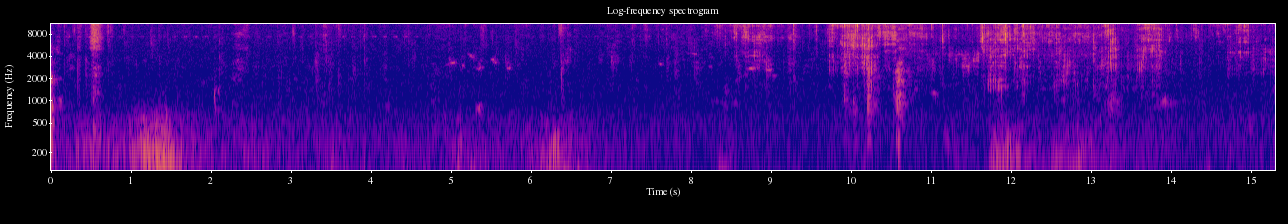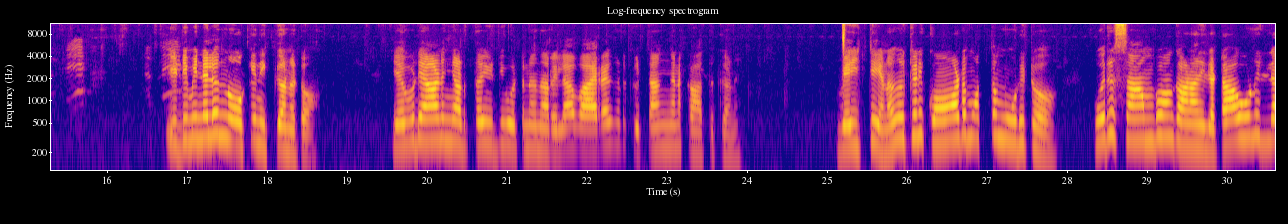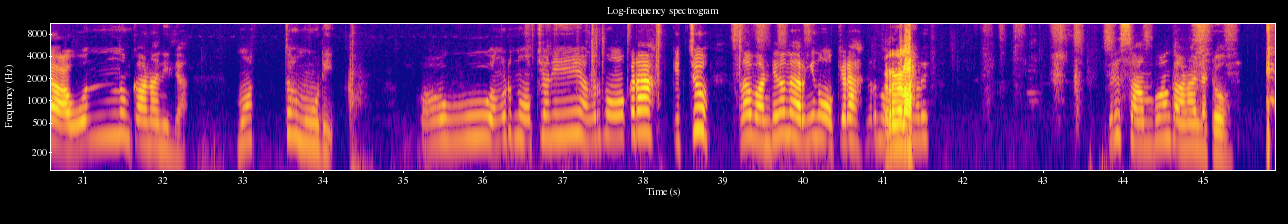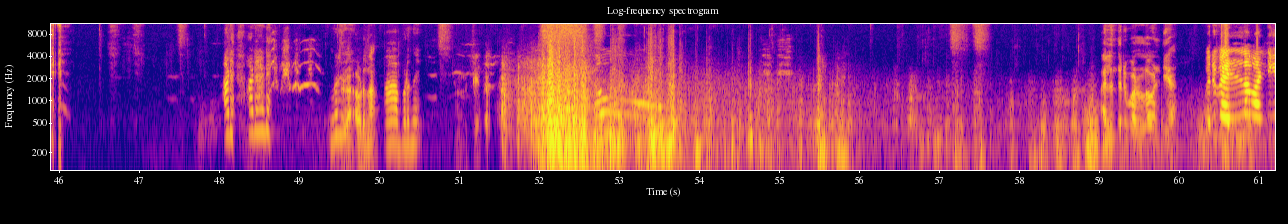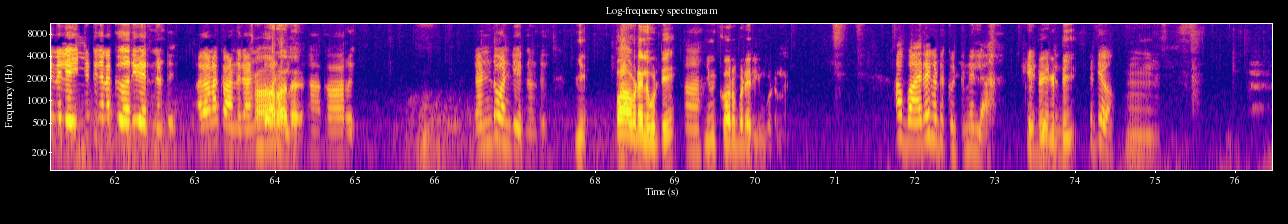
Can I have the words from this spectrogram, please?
ഇടിമിന്നലും നോക്കി നിക്കാണ് കേട്ടോ എവിടെയാണ് ഇനി അടുത്ത ഇടി പൊട്ടണെന്ന് അറിയില്ല. ആ വര ഇങ്ങോട്ട് കിട്ടാൻ ഇങ്ങനെ കാത്തുക്കാണ്. വെയിറ്റ് ചെയ്യണം. അത് നോക്കിയാണെങ്കിൽ കോട മൊത്തം മൂടിട്ടോ ഒരു സംഭവം കാണാനില്ല. ടൗണില്ല ഒന്നും കാണാനില്ല. മൊത്തം മൂടി. ഓ അങ്ങോട്ട് നോക്കിയാണേ. അങ്ങോട്ട് നോക്കടാ. കിച്ചു നിങ്ങളാ വണ്ടിയിൽ നിന്ന് ഇറങ്ങി നോക്കിയടാ. അങ്ങോട്ട് നോക്കടാ ഒരു സംഭവം കാണാനില്ലട്ടോ അടെ അടെ അടെ ഇങ്ങോട്ട് അവിടെ- അവിടുന്ന് ആ ഇവിടുന്ന് കിട്ടിയിട്ട്. ഔ. അതിലെന്തൊരു വെള്ള വണ്ടിയാ? ഒരു വെള്ള വണ്ടി ഇങ്ങനെ ലൈറ്റ് ഇട്ട് ഇങ്ങനെ കേറി വരുന്നുണ്ട്. അതാണ് കാണുന്നത് രണ്ട് കാറാ വണ്ടി. ആ കാറ്. രണ്ട് വണ്ടി വരുന്നുണ്ട്. ഇപ്പൊ അവിടെ അല്ലേ കുട്ടി? ആ. മിക്കവാറും ഇവിടെ ആയിരിക്കും പൊട്ടുന്നത് ആ വര അങ്ങോട്ട് കിട്ടുന്നില്ല. കിട്ടി കിട്ടിയോ.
